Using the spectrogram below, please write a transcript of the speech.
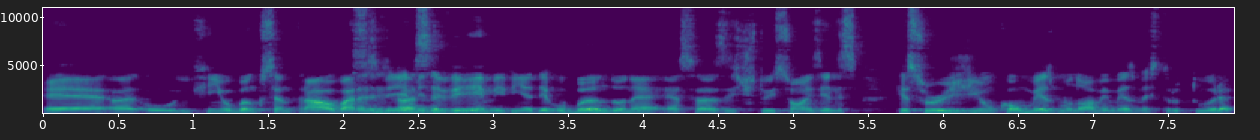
é, o, enfim, o Banco Central, várias CVM, a CVM né? vinha derrubando, né? Essas instituições e eles ressurgiam com o mesmo nome, mesma estrutura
